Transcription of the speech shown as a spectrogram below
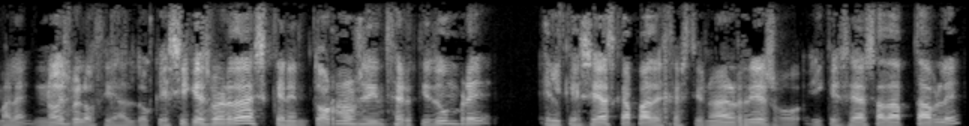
No es velocidad. Lo que sí que es verdad es que en entornos de incertidumbre, el que seas capaz de gestionar el riesgo y que seas adaptable,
